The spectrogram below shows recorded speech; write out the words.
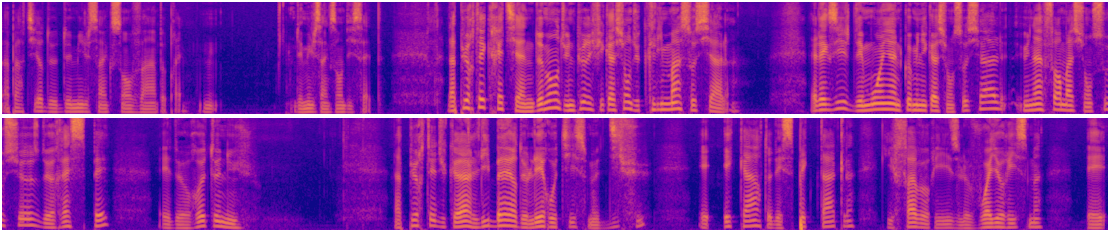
à partir de 2520 à peu près, 2517. La pureté chrétienne demande une purification du climat social. Elle exige des moyens de communication sociale, une information soucieuse de respect et de retenue. La pureté du cœur libère de l'érotisme diffus et écarte des spectacles qui favorisent le voyeurisme et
